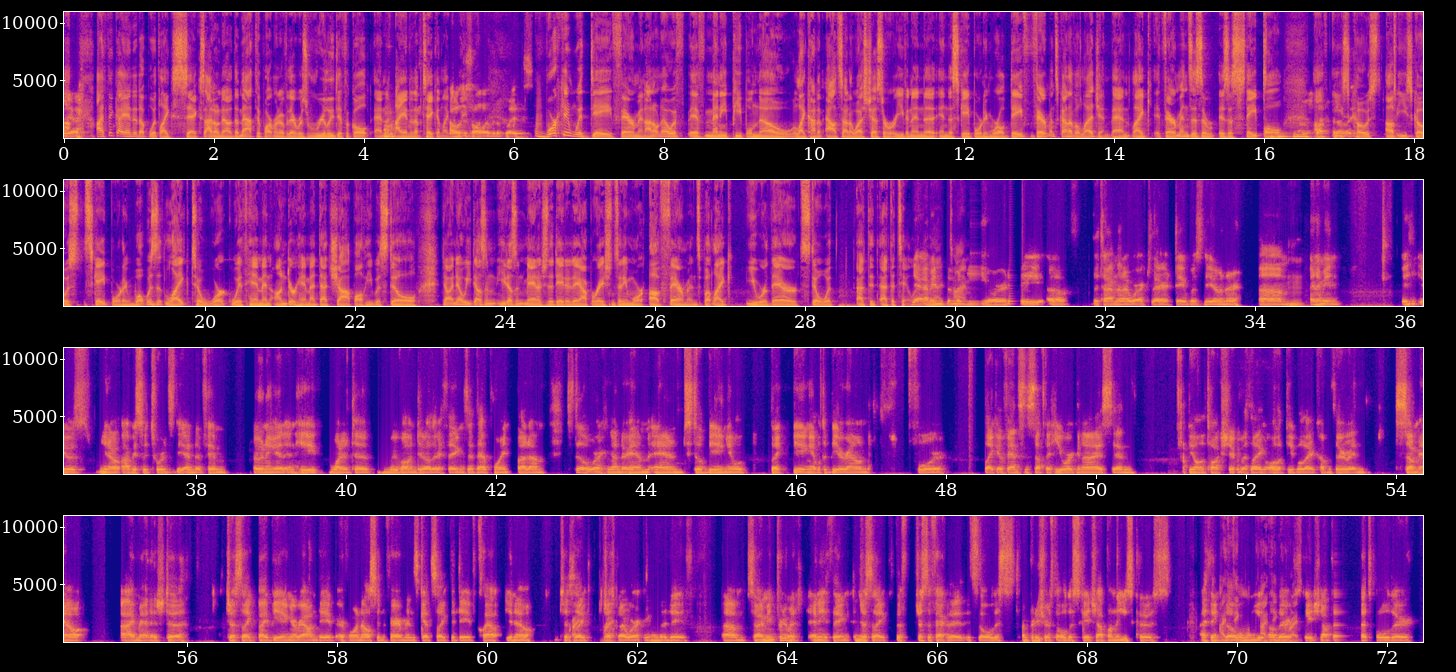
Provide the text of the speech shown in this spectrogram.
yeah. I think I ended up with like six. I don't know. The math department over there was really difficult, and I ended up taking like oh, I was just all over the place. Working with Dave Fairman, I don't know if if many people know, like kind of outside of West Chester or even in the in the skateboarding world, Dave Fairman's kind of a legend, man. Like Fairman's is a is a staple mm-hmm. of East Coast of East Coast skateboarding. What was it like to work with him and under him at that shop while he was still? Now I know he doesn't he doesn't manage the day to day operations anymore of Fairman's, but like you were there still with at the at the tail. Yeah, I mean the time. majority of the time that I worked there, Dave was the owner. Um, mm-hmm. And I mean, it, it, was you know obviously towards the end of him owning it, and he wanted to move on to other things at that point. But um, still working under him and still being able like being able to be around for like events and stuff that he organized and be able to talk shit with like all the people that come through and somehow I managed to just like by being around Dave, everyone else in Fairman's gets like the Dave clout, you know, just right, like just by working under Dave. Um, so I mean, pretty much anything, and just like the just the fact that it's the oldest. I'm pretty sure it's the oldest skate shop on the East Coast. I think the I think, only other right. skate shop that, that's older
